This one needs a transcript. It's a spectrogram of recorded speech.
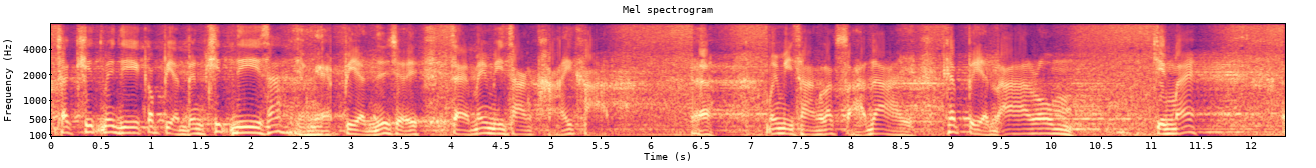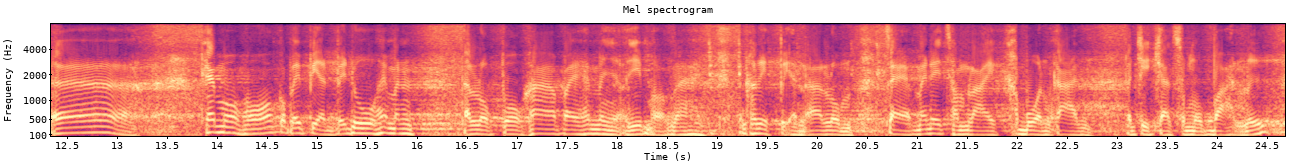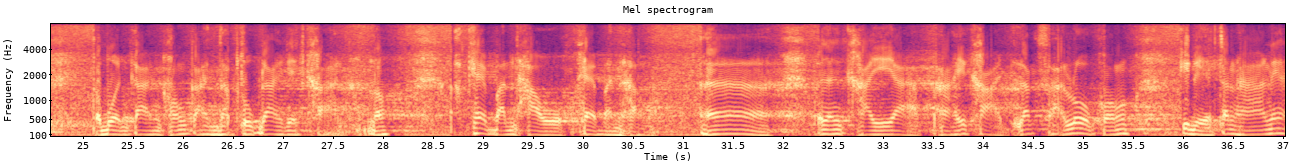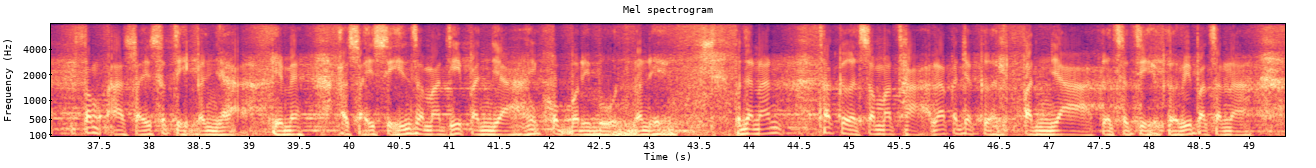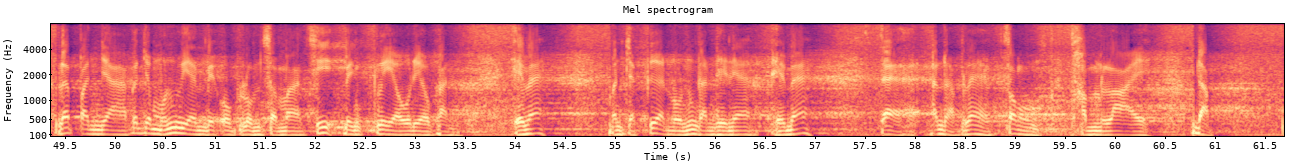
ถ้าคิดไม่ดีก็เปลี่ยนเป็นคิดดีซะอย่างเงี้ยเปลี่ยนเฉยๆแต่ไม่มีทางขายขาด นะไม่มีทางรักษาได้ แค่เปลี่ยนอารมณ์ จริงไหมเออ แค่โมโหก็ไปเปลี่ยนไปดูให้มันตลกโปกฮาไปให้มันยิ้มออกได้เขาเรียกเปลี่ยนอารมณ์ แต่ไม่ได้ทำลายขบวนการปฏิจจสมุปบาทหรือกระบวนการของการดับทุกข์ได้เด็ดขาดเนาะแค่บรรเทา แค่บรรเทา อ่าเพราะฉะนั้นใครอยากหายขาดรักษาโรคของกิเลสตัณหาเนี่ยต้องอาศัยสติปัญญาเห็นไหมอาศัยศีลสมาธิปัญญาให้ครบบริบูรณ์นั่นเอง เพราะฉะนั้นถ้าเกิดสมถะแล้วก็จะเกิดปัญญา เกิดสติเกิดวิปัสสนา และปัญญาก็จะหมุนเวียนไปอบรมสมาธิเป็นเกลียวเดียวกัน เห็นไหมมันจะเกื้อหนุนกันทีเนี้ยเห็นไหมแต่อันดับแรกต้องทำลายดับ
